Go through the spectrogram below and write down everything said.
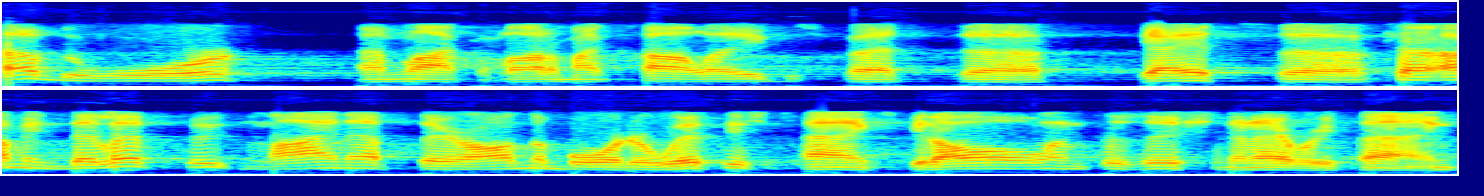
of the war, unlike a lot of my colleagues. But uh, yeah, it's. Uh, I mean, they let Putin line up there on the border with his tanks, get all in position and everything.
